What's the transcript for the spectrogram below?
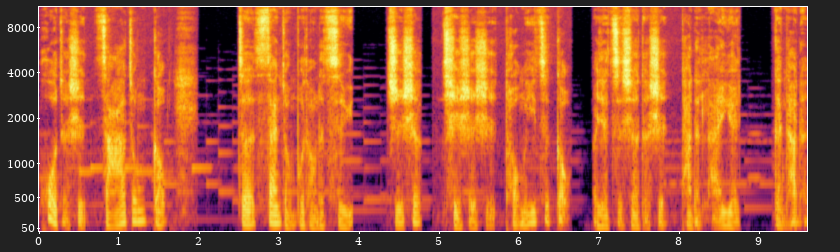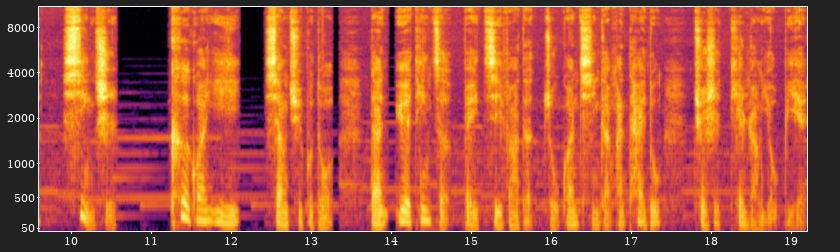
或者是杂种狗，这三种不同的词语，指涉其实是同一只狗。而且指涉的是它的来源跟它的性质，客观意义相去不多，但阅听者被激发的主观情感和态度却是天壤有别。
